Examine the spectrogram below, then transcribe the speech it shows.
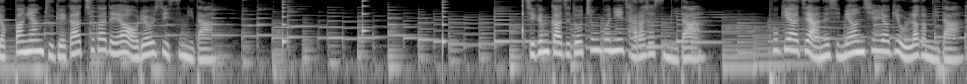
역방향 두 개가 추가되어 어려울 수 있습니다. 지금까지도 충분히 잘하셨습니다. 포기하지 않으시면 실력이 올라갑니다.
